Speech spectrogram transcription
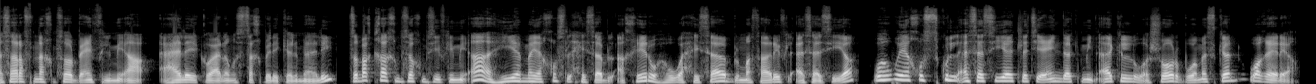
صرفنا 45% عليك وعلى مستقبلك المالي. تبقى 55% هي ما يخص الحساب الأخير وهو حساب المصاريف الأساسية وهو يخص كل الأساسيات التي عندك من أكل وشرب ومسكن وغيرها.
